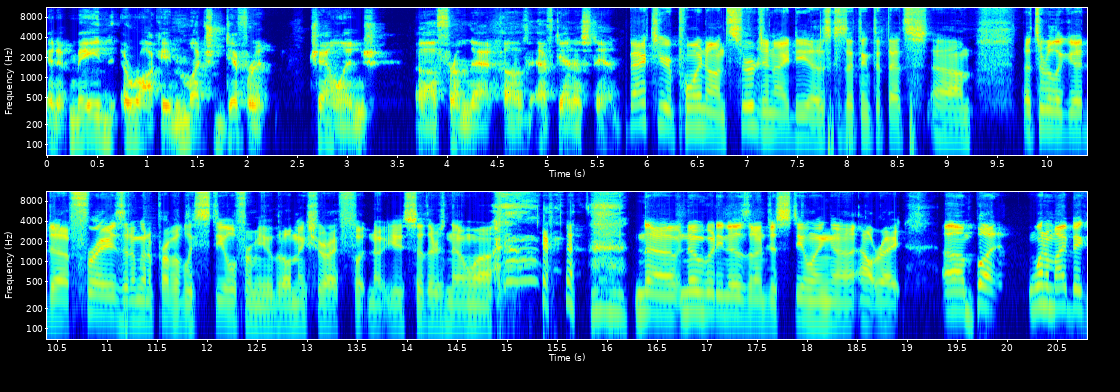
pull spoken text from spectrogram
And it made Iraq a much different challenge uh, from that of Afghanistan. Back to your point on surgeon ideas, because I think that that's um, that's a really good uh, phrase that I'm going to probably steal from you, but I'll make sure I footnote you so there's no uh, no nobody knows that I'm just stealing uh, outright. Um, but one of my big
